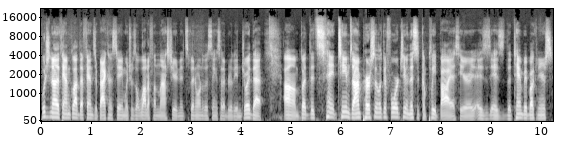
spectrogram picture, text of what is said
Which is another thing. I'm glad that fans are back in the stadium, which was a lot of fun last year, and it's been one of those things that I've really enjoyed that. Um, but the t- teams I'm personally looking forward to, and this is complete bias here, is is the Tampa Bay Buccaneers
